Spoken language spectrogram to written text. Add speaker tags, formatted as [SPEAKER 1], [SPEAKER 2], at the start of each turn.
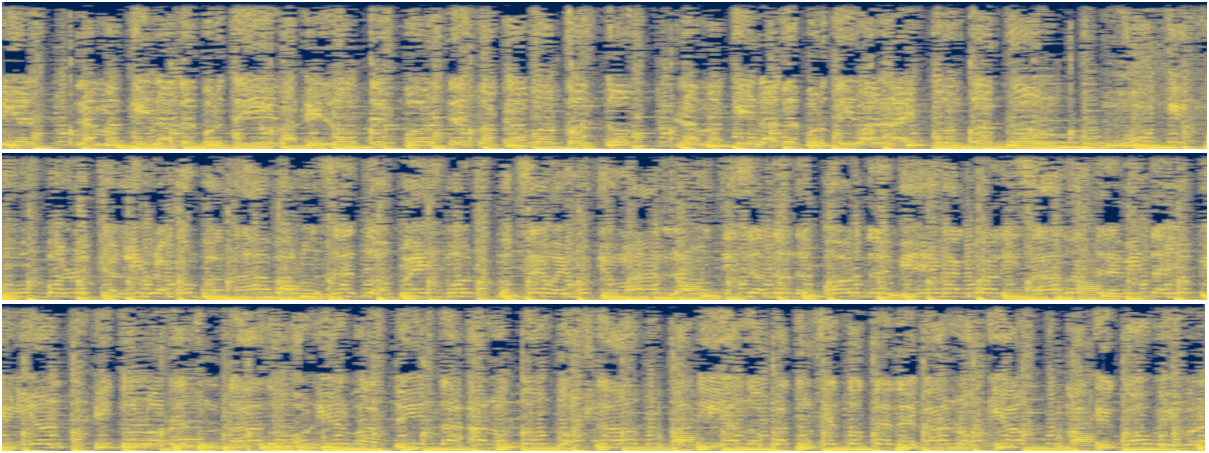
[SPEAKER 1] La máquina deportiva y los deportes tú acabó con todo. La máquina deportiva live.com. Hockey, fútbol, lucha libre con baloncesto, béisbol, boxeo y mucho más. Las noticias del deporte bien actualizado, entrevista y opinión y todos los resultados. O'Neill Batista anotó un touchdown, bateando 400 te deja noqueado. Más que Kobe Bryant,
